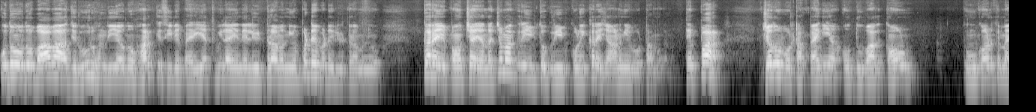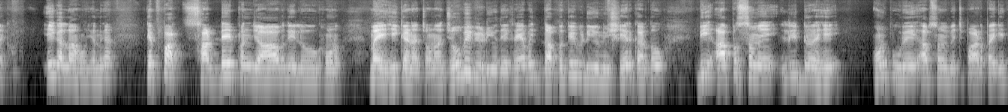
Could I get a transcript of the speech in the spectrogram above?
ਉਦੋਂ ਉਦੋਂ ਵਾਹ ਵਾਹ ਜ਼ਰੂਰ ਹੁੰਦੀ ਹੈ ਉਦੋਂ ਹਰ ਕਿਸੇ ਦੇ ਪੈਰੀ ਹੱਥ ਵੀ ਲਾਏ ਜਾਂਦੇ ਲੀਡਰਾਂ ਬੰਨਿਓ ਵੱਡੇ ਵੱਡੇ ਲੀਡਰਾਂ ਬੰਨਿਓ ਘਰੇ ਪਹੁੰਚਿਆ ਜਾਂਦਾ, ਜਮਾ ਗਰੀਬ ਤੋਂ ਗਰੀਬ ਕੋਲੇ ਘਰੇ ਜਾਣਗੇ ਵੋਟਾਂ ਮੰਗਣ। ਤੇ ਪਰ ਜਦੋਂ ਵੋਟਾਂ ਪੈ ਗਈਆਂ, ਉਦੋਂ ਬਾਅਦ ਕੌਣ, ਤੂੰ ਕੌਣ ਤੇ ਮੈਂ ਕੌਣ? ਇਹ ਗੱਲਾਂ ਹੋ ਜਾਂਦੀਆਂ। ਤੇ ਪਰ ਸਾਡੇ ਪੰਜਾਬ ਦੇ ਲੋਕ ਹੁਣ, ਮੈਂ ਇਹੀ ਕਹਿਣਾ ਚਾਹਣਾ ਜੋ ਵੀ ਵੀਡੀਓ ਦੇਖ ਰਹੇ ਆ, ਬਈ ਦੱਬ ਕੇ ਵੀਡੀਓ ਨੂੰ ਸ਼ੇਅਰ ਕਰ ਦਿਓ ਵੀ ਆਪਸ ਸਮੇਂ ਲੀਡਰ ਇਹ ਹੁਣ ਪੂਰੇ ਆਪਸ ਵਿੱਚ ਪਾੜ ਪੈ ਗਏ।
